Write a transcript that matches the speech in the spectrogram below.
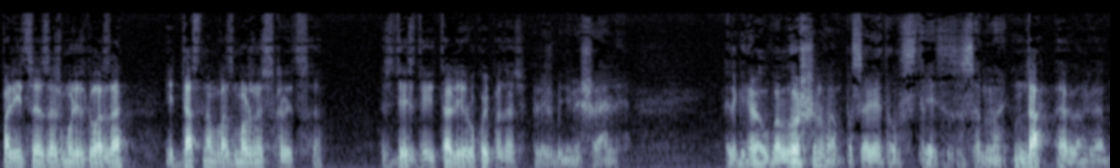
Полиция зажмурит глаза и даст нам возможность скрыться. Здесь до Италии рукой подать. Лишь бы не мешали. Это генерал Волошин вам посоветовал встретиться со мной. Да, Эрвенгрен.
